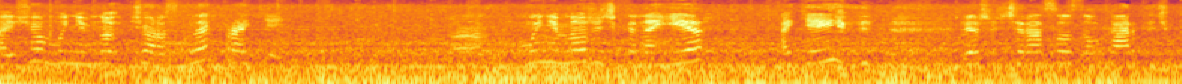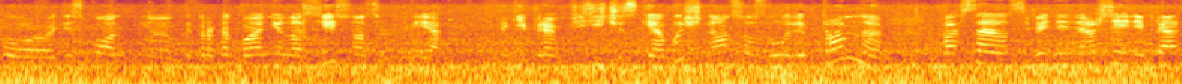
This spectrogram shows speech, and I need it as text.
А еще мы немного... Что, рассказать про окей? Мы немножечко на Е, окей? Леша вчера создал карточку дисконтную, которая как бы они у нас есть, у нас их две. Такие прям физические обычные. Он создал электронную, поставил себе день рождения 5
